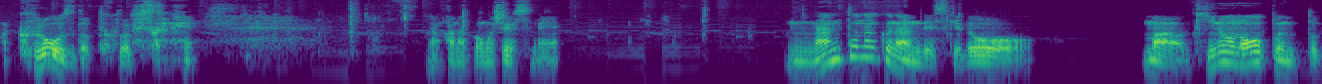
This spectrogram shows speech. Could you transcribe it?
まあ、クローズドってことですかね。なかなか面白いですね。なんとなくなんですけど、まあ、昨日のオープンと、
